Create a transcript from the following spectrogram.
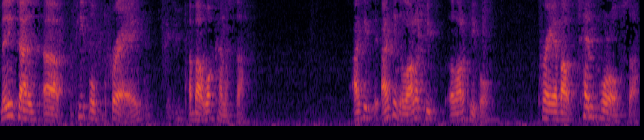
many times uh, people pray about what kind of stuff? I think I think a lot of people a lot of people pray about temporal stuff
